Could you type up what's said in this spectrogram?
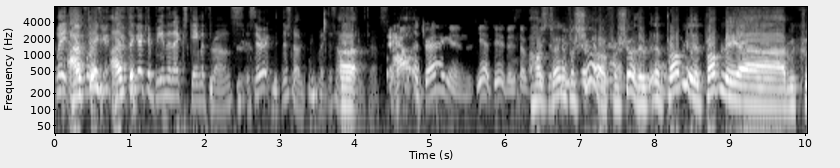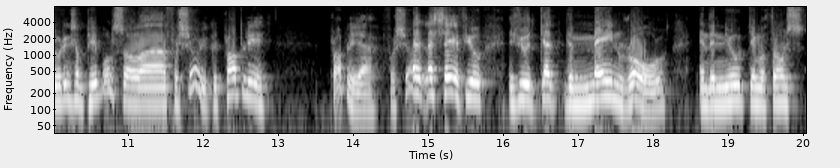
Wait, I I think, think- do you, I do you think think- I could be in the next Game of Thrones? Is there? There's no. Wait, there's no Uh, Game of Thrones. House of Dragons. Yeah, dude. There's no House of there's Dragon for sure, for sure. They're, they're probably they're probably uh, recruiting some people, so uh, for sure you could probably, probably yeah, for sure. Let- Let's say if you if you would get the main role in the new Game of Thrones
